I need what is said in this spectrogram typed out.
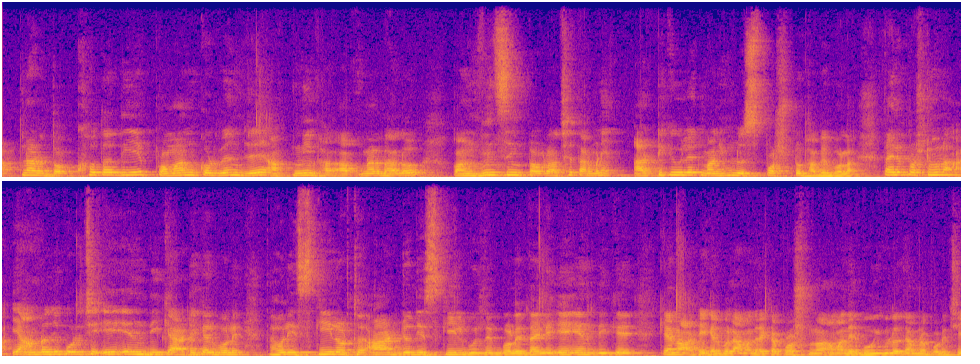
আপনার দক্ষতা দিয়ে প্রমাণ করবেন যে আপনি আপনার ভালো কনভিনসিং পাওয়ার আছে, তার মানে আর্টিকুলেট মানে হলো স্পষ্টভাবে বলা। তাইলে প্রশ্ন হলো আমরা যে পড়েছি এ এন দিকে আর্টিকেল বলে, তাহলে স্কিল অর্থ আর্ট যদি স্কিল বুঝে বলে, তাইলে এ এন দিকে কেন আর্টিকেল বলে? আমাদের একটা প্রশ্ন, আমাদের বইগুলোতে আমরা পড়েছি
